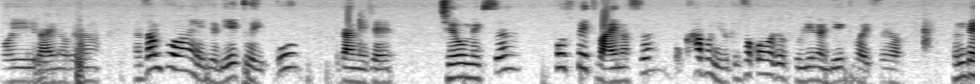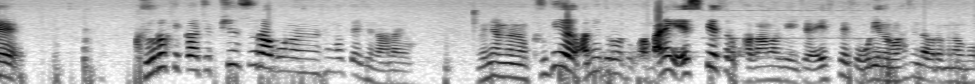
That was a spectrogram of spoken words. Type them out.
저희 라인업에서는 sump 안에 이제 reactor 있고, 그 다음에 이제 Zeo Mix, Phosphate Minus, 뭐 카본 이렇게 섞어가지고 돌리는 reactor가 있어요. 근데 그렇게까지 필수라고는 생각되진 않아요. 왜냐면은 그게 아니더라도, 아, 만약에 SPS로 과감하게 이제 SPS 올인으로 하신다 그러면은 뭐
